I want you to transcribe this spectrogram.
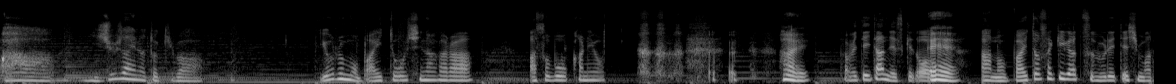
ああ20代の時は夜もバイトをしながら遊ぶお金を。はい、貯めていたんですけどえあのバイト先が潰れてしまっ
